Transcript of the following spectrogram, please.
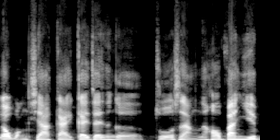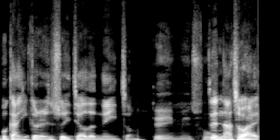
要往下盖，盖在那个桌上，然后半夜不敢一个人睡觉的那一种。对，没错。再拿出来，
